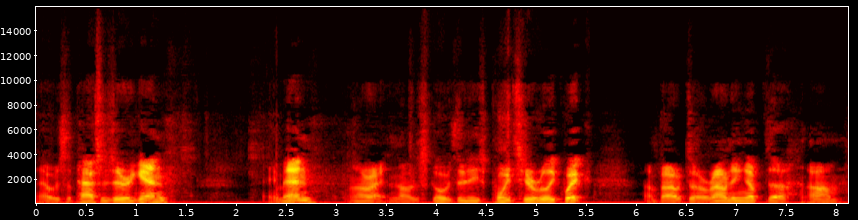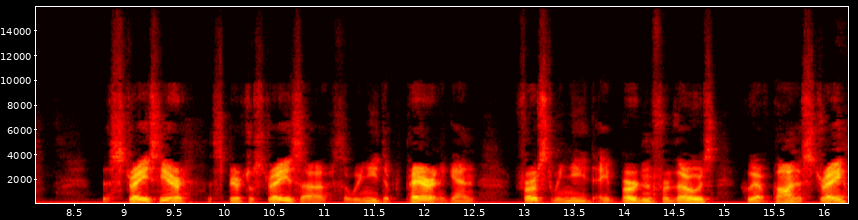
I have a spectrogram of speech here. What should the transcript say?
that was the passage there again. Amen. All right, and I'll just go through these points here really quick about uh, rounding up the um, the strays here, the spiritual strays. Uh, so we need to prepare, and again, first we need a burden for those who have gone astray.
